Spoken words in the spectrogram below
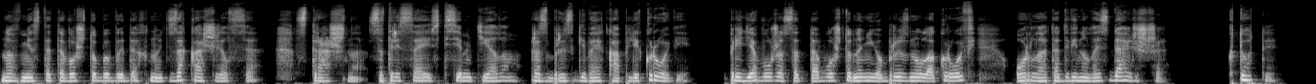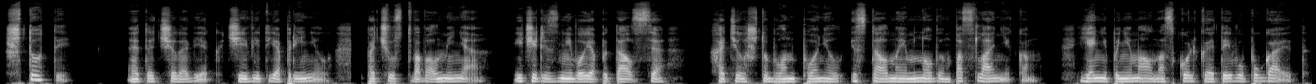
но вместо того, чтобы выдохнуть, закашлялся, страшно, сотрясаясь всем телом, разбрызгивая капли крови. Придя в ужас от того, что на нее брызнула кровь, Орла отодвинулась дальше. «Кто ты? Что ты?» Этот человек, чей вид я принял, почувствовал меня, и через него я пытался... Хотел, чтобы он понял и стал моим новым посланником. Я не понимал, насколько это его пугает.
